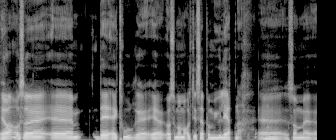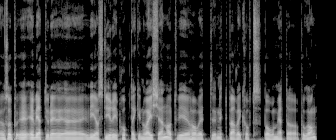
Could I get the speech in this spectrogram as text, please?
Ja, altså det jeg tror eh, er Altså, man må alltid se på mulighetene. Eh, mm. som, eh, altså, eh, jeg vet jo det via styret i Proptech Innovation at vi har et nytt bærekraftsbarometer på gang.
